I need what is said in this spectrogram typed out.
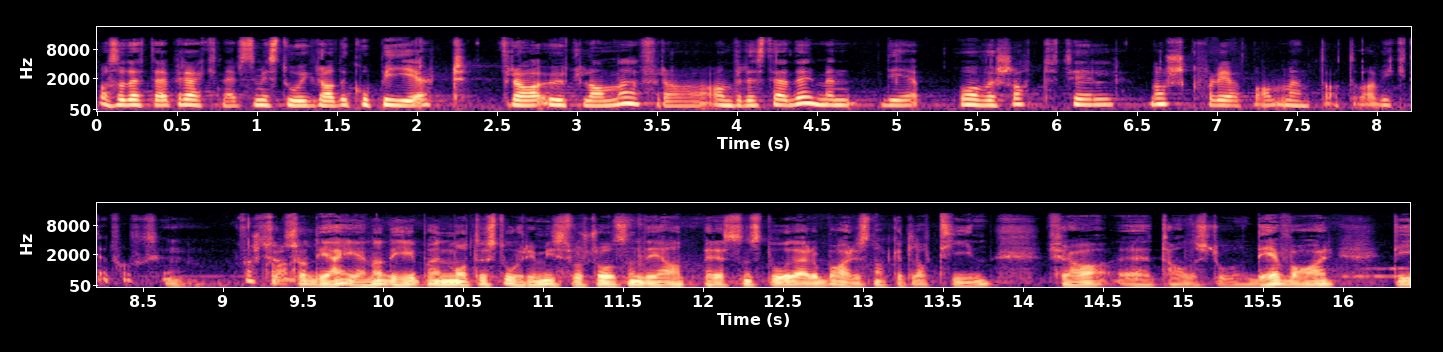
Altså dette er prekener som i stor grad er kopiert fra utlandet, fra andre steder, men de er oversatt til norsk fordi at man mente at det var viktig at folk skulle mm. Så, så det er en av de på en måte store misforståelsene, det at presten sto der og bare snakket latin fra eh, talerstolen. Det var de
